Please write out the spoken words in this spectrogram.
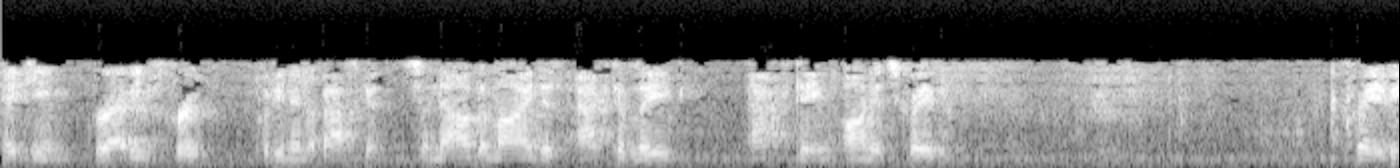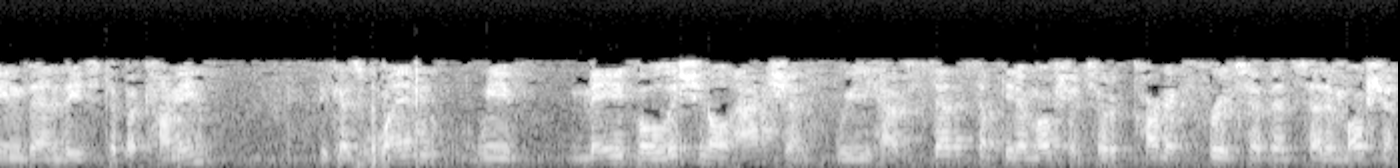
taking, grabbing fruit putting in a basket. So now the mind is actively acting on its craving. Craving then leads to becoming, because when we've made volitional action, we have set something in motion, sort of karmic fruits have been set in motion.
